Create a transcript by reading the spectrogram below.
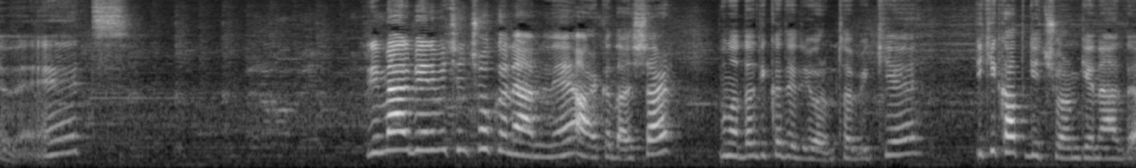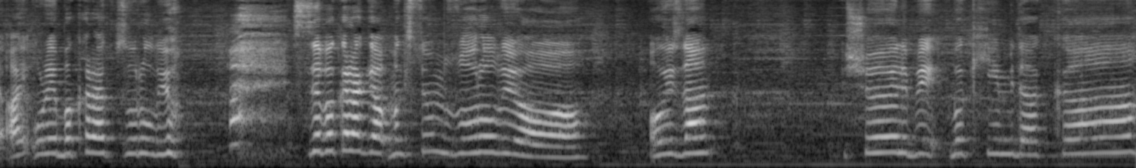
Evet. Rimel benim için çok önemli arkadaşlar. Buna da dikkat ediyorum tabii ki. İki kat geçiyorum genelde. Ay oraya bakarak zor oluyor. Size bakarak yapmak istiyorum zor oluyor. O yüzden şöyle bir bakayım bir dakika.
